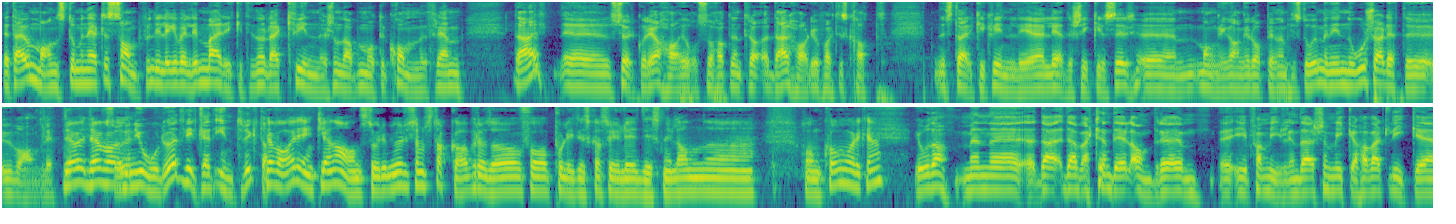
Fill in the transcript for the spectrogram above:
Dette er jo mannsdominerte samfunn. De legger veldig merke til når det er kvinner som da på en måte kommer frem der. Eh, Sør-Korea har jo også hatt en Der har de jo faktisk hatt sterke kvinnelige lederskikkelser eh, mange ganger opp gjennom historien, men i nord så er dette uvanlig. Det, det var, så hun gjorde jo et, virkelig et inntrykk, da. Det var egentlig en annen storebror som stakk av og prøvde å få politisk asyl i Disneyland uh, Hongkong, var det ikke? Jo da, men uh, det, har vært en del andre uh, i familien der som ikke har vært like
